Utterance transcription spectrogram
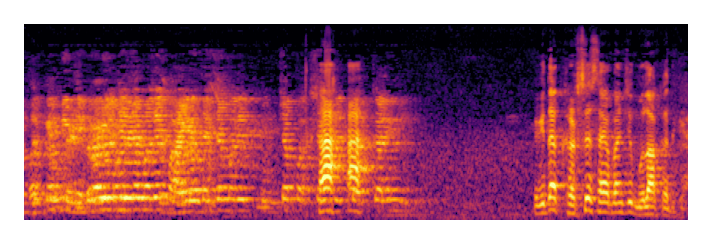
एकदा खडसे साहेबांची मुलाखत घ्या.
